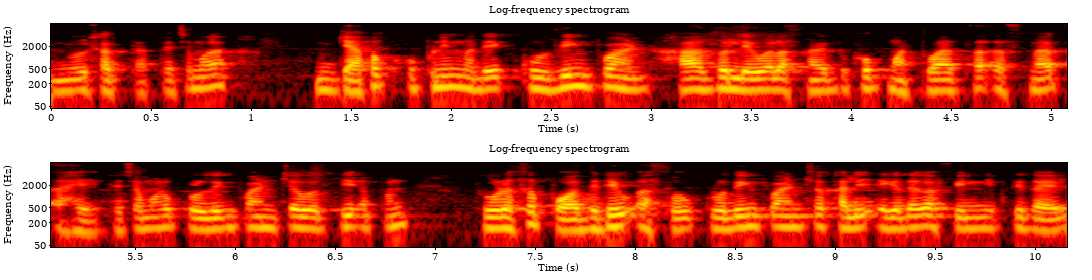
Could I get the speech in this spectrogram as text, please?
मिळू शकतात. त्याच्यामुळे गॅपअप ओपनिंगमध्ये क्लोजिंग पॉईंट हा जो लेवल असणार आहे तो खूप महत्त्वाचा असणार आहे. त्याच्यामुळे क्लोजिंग पॉईंटच्या वरती आपण थोडंसं पॉझिटिव्ह असो क्लोजिंग पॉईंटच्या खाली एकदा का फिन निफ्टी जाईल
